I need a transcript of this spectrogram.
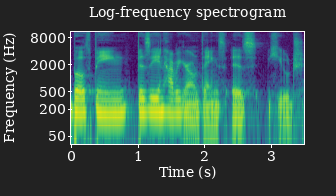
both being busy and having your own things is huge.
